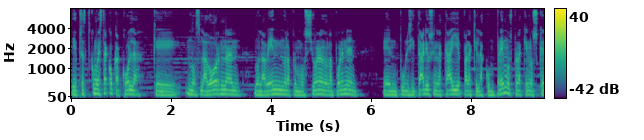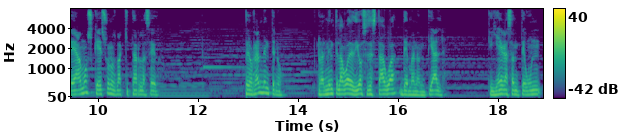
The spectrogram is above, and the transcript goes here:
eh, pues es como esta Coca-Cola que nos la adornan, nos la venden, nos la promocionan, nos la ponen en, publicitarios en la calle para que la compremos, para que nos creamos que eso nos va a quitar la sed. Pero realmente no. Realmente el agua de Dios es esta agua de manantial, que llegas ante un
